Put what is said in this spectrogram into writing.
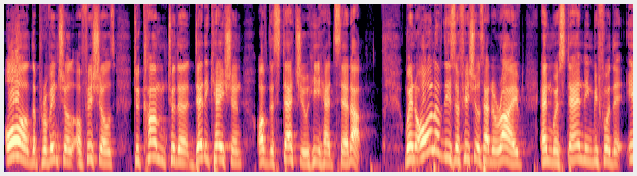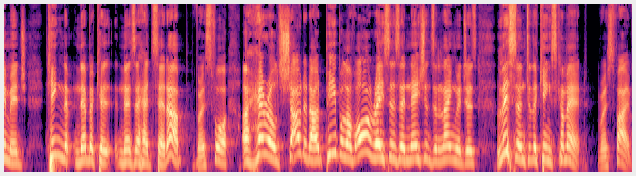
all the provincial officials to come to the dedication of the statue he had set up. When all of these officials had arrived and were standing before the image King Nebuchadnezzar had set up, verse 4, a herald shouted out, People of all races and nations and languages, listen to the king's command. Verse 5.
